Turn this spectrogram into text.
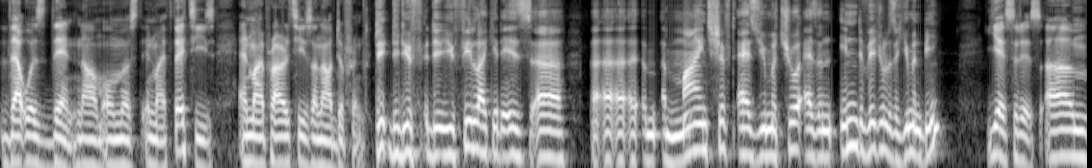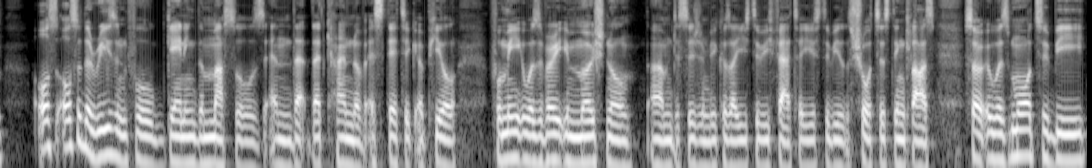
that was then. Now I'm almost in my 30s, and my priorities are now different. Did, did you do you feel like it is uh, a, a, a, a mind shift as you mature as an individual, as a human being? Yes, it is. Um, also, also the reason for gaining the muscles and that, that kind of aesthetic appeal. For me, it was a very emotional um, decision because I used to be fat. I used to be the shortest in class. So it was more to be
